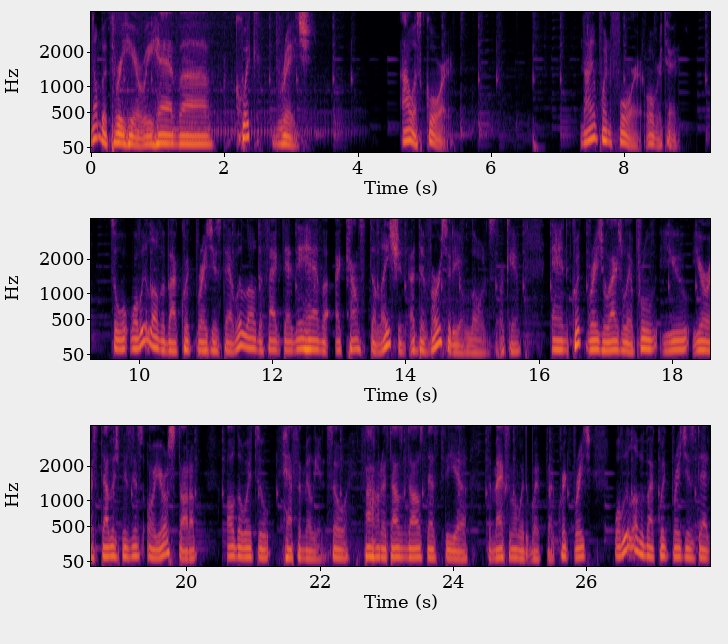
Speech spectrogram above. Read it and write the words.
Number three here, we have uh, Quick Bridge. Our score 9.4 over 10. So what we love about Quick Bridge is that we love the fact that they have a, a constellation, a diversity of loans. Okay, and Quick Bridge will actually approve you, your established business or your startup all the way to half a million. So five hundred thousand dollars. That's the uh, the maximum with with uh, Quick Bridge. What we love about Quick Bridge is that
